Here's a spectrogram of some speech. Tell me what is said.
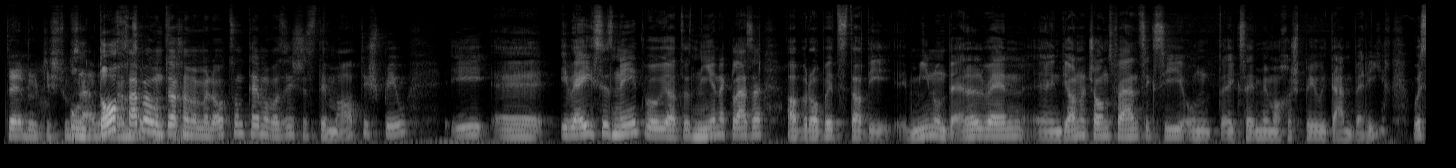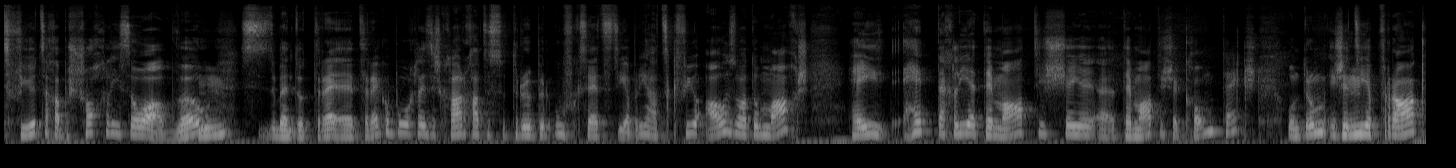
dann würdest du Und doch eben, so und da kommen wir auch zum Thema, was ist ein thematisches Spiel? Ich, äh, ich weiß es nicht, weil ich das nie gelesen aber ob jetzt da die Min und Elven Indiana Jones Fans waren und ich gesagt, wir machen ein Spiel in diesem Bereich. Und es fühlt sich aber schon ein bisschen so an, weil, mhm. wenn du das Regelbuch liest, klar kann das darüber aufgesetzt sein, aber ich habe das Gefühl, alles, was du machst, hey, hat ein einen thematischen, äh, thematischen Kontext und darum ist jetzt mhm. hier die Frage,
